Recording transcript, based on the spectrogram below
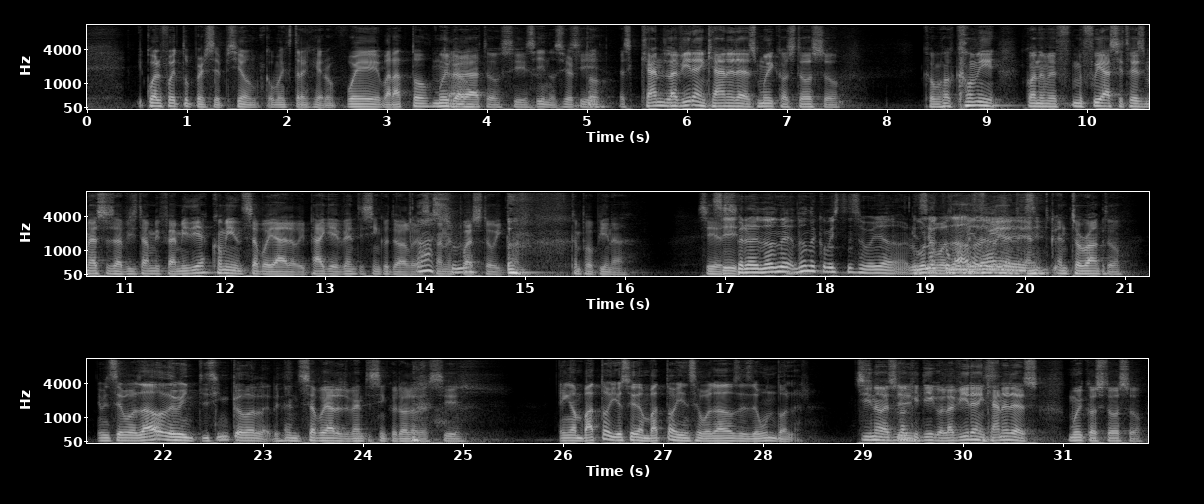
¿cuál fue tu percepción como extranjero? ¿Fue barato? Muy Caro? barato, sí. Sí, ¿no es cierto? Sí. Es la vida en Canadá es muy costoso. Como comí, cuando me, me fui hace tres meses a visitar a mi familia, comí encebollado y pagué 25 dólares Ah, con impuesto y con, con propina. Sí, Sí. Pero ¿dónde, ¿dónde comiste encebollado? ¿Alguna Encebollado, en, de- en- en Toronto. Encebollado de 25 dólares. Encebollado de 25 dólares, sí. En Ambato, yo soy de Ambato, hay encebollados desde un dólar. Sí, no, es lo Sí. que digo. La vida en Canadá es muy costoso.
